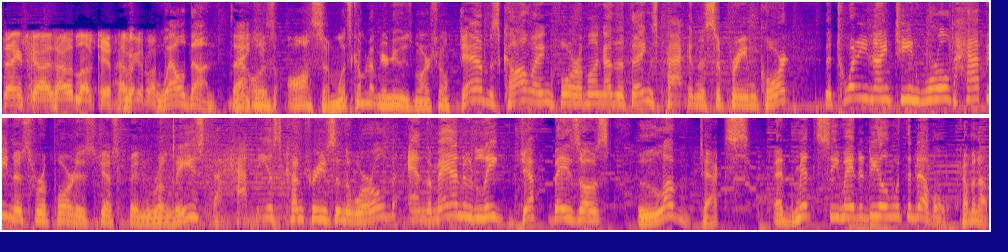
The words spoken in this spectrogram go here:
Thanks, guys. I would love to. Have a good one. Well done. Thank that you. was awesome. What's coming up in your news, Marshall? Deb's calling for, among other things, packing the Supreme Court. The 2019 World Happiness Report has just been released, the happiest countries in the world, and the man who leaked Jeff Bezos' love texts admits he made a deal with the devil. Coming up.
